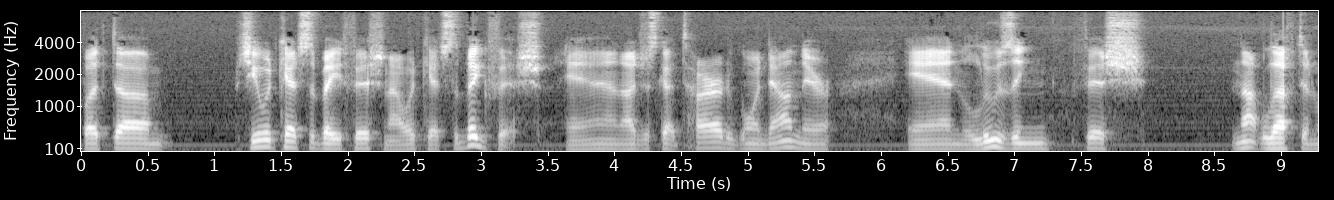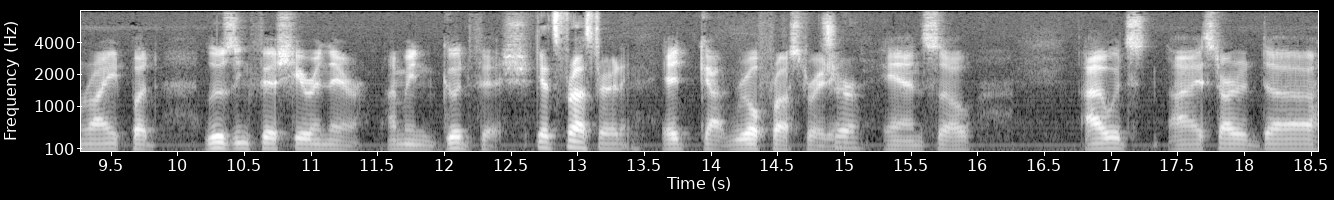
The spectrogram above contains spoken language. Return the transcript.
But um, she would catch the bait fish, and I would catch the big fish. And I just got tired of going down there and losing fish, not left and right, but losing fish here and there. I mean, good fish. Gets frustrating. It got real frustrating. Sure. And so I would I started uh,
